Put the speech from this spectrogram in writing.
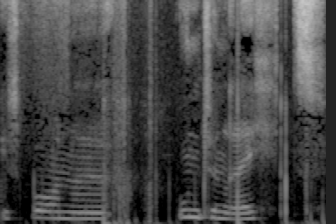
Ich spawne unten rechts.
